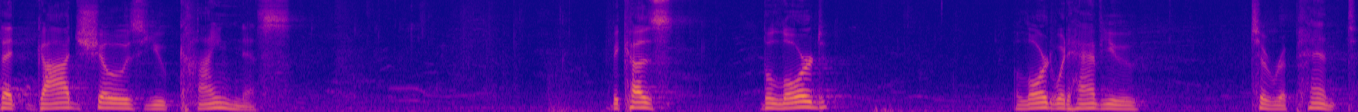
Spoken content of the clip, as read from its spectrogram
That God shows you kindness. Because the Lord the Lord would have you to repent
